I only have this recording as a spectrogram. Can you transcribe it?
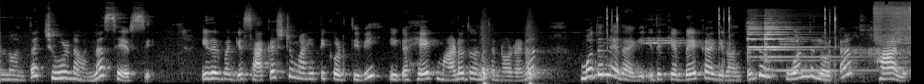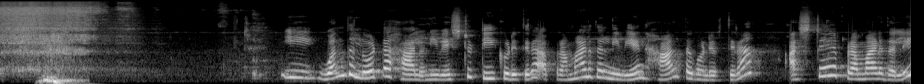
ಅನ್ನುವಂಥ ಚೂರ್ಣವನ್ನು ಸೇರಿಸಿ. ಇದರ ಬಗ್ಗೆ ಸಾಕಷ್ಟು ಮಾಹಿತಿ ಕೊಡ್ತೀವಿ, ಈಗ ಹೇಗೆ ಮಾಡೋದು ಅಂತ ನೋಡೋಣ. ಮೊದಲನೇದಾಗಿ ಇದಕ್ಕೆ ಬೇಕಾಗಿರುವಂಥದ್ದು ಒಂದು ಲೋಟ ಹಾಲು. ಈ ಒಂದು ಲೋಟ ಹಾಲು ನೀವು ಎಷ್ಟು ಟೀ ಕುಡಿತೀರಾ, ಆ ಪ್ರಮಾಣದಲ್ಲಿ ನೀವು ಏನು ಹಾಲು ತಗೊಂಡಿರ್ತೀರಾ, ಅಷ್ಟೇ ಪ್ರಮಾಣದಲ್ಲಿ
